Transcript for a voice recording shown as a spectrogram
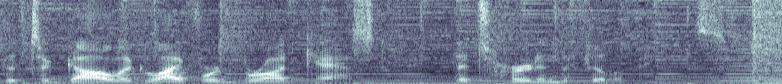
the Tagalog Lifeword broadcast that's heard in the Philippines.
